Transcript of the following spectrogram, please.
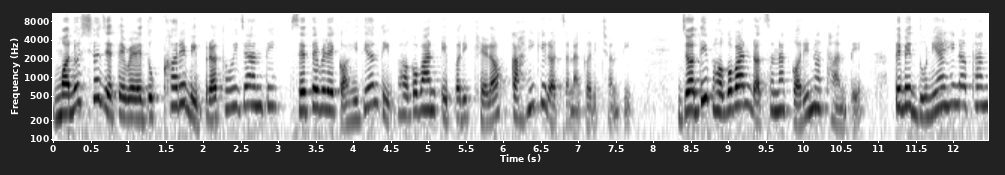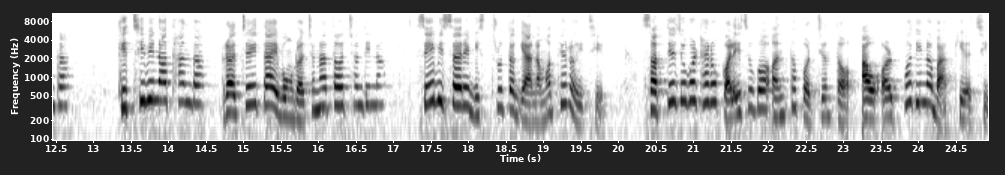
ମନୁଷ୍ୟ ଯେତେବେଳେ ଦୁଃଖରେ ବିବ୍ରତ ହୋଇଯାଆନ୍ତି ସେତେବେଳେ କହିଦିଅନ୍ତି ଭଗବାନ ଏପରି ଖେଳ କାହିଁକି ରଚନା କରିଛନ୍ତି? ଯଦି ଭଗବାନ ରଚନା କରିନଥାନ୍ତେ ତେବେ ଦୁନିଆ ହିଁ ନଥାନ୍ତା କିଛି ବି ନଥାନ୍ତା ରଚୟିତା ଏବଂ ରଚନା ତ ଅଛନ୍ତି ନା। ସେ ବିଷୟରେ ବିସ୍ତୃତ ଜ୍ଞାନ ମଧ୍ୟ ରହିଛି। ସତ୍ୟଯୁଗ ଠାରୁ କଳିଯୁଗ ଅନ୍ତ ପର୍ଯ୍ୟନ୍ତ ଆଉ ଅଳ୍ପ ଦିନ ବାକି ଅଛି।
